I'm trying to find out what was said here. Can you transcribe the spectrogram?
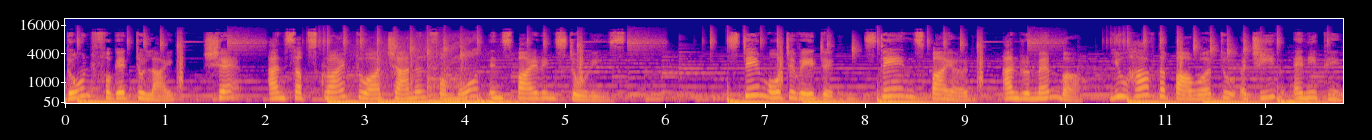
don't forget to like, share, and subscribe to our channel for more inspiring stories. Stay motivated, stay inspired, and remember, you have the power to achieve anything.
